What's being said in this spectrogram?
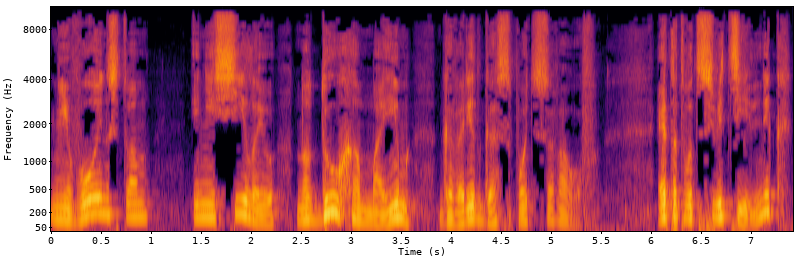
«не воинством и не силою, но духом моим, говорит Господь Саваоф». Этот вот светильник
